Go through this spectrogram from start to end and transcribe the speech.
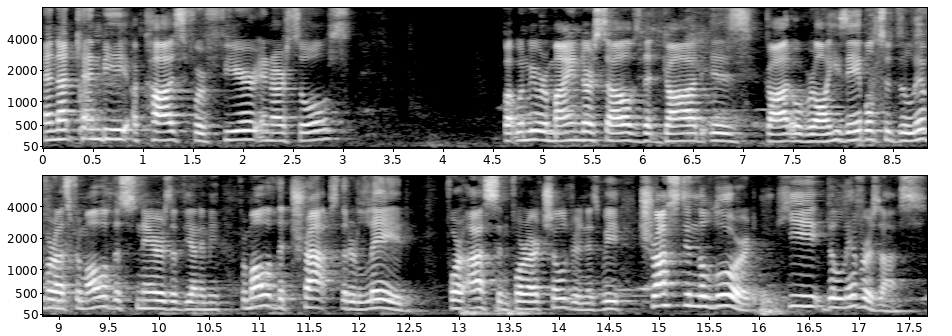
And that can be a cause for fear in our souls. But when we remind ourselves that God is God over all, He's able to deliver us from all of the snares of the enemy, from all of the traps that are laid for us and for our children. As we trust in the Lord, He delivers us.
